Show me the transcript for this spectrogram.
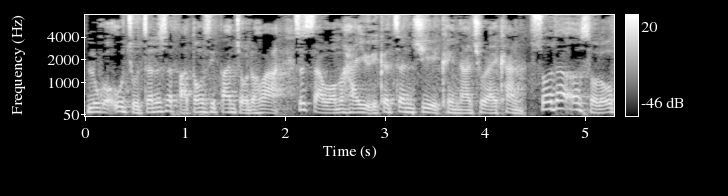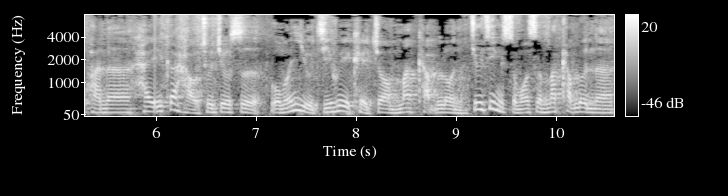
如果屋主真的是把东西搬走的话，至少我们还有一个证据可以拿出来看。说到二手楼盘呢，还有一个好处就是我们有机会可以做 markup 论。究竟什么是 markup 论呢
